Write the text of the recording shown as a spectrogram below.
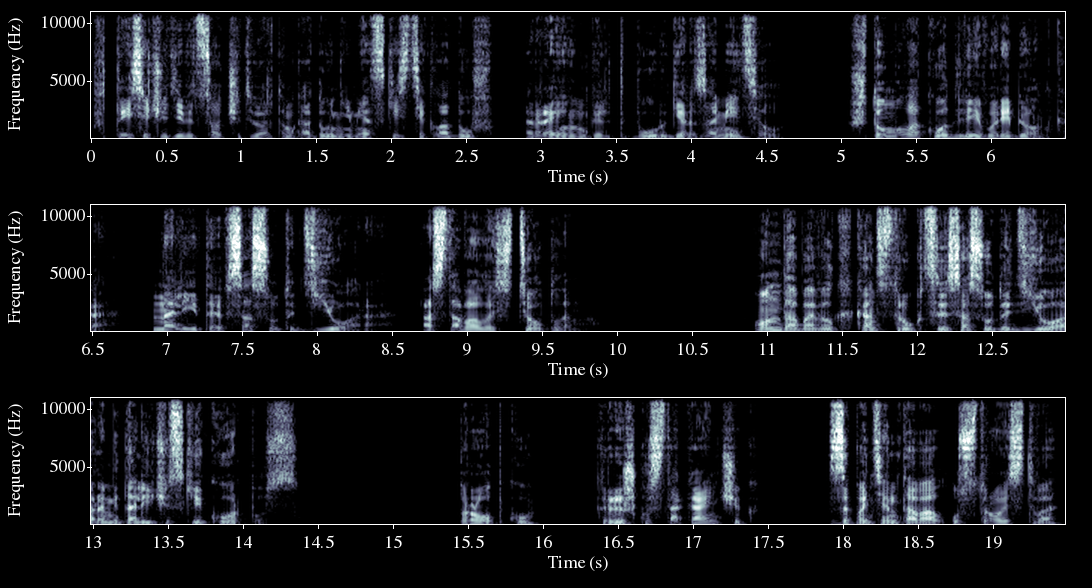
В 1904 году немецкий стеклодув Рейнгольд Бургер заметил, что молоко для его ребенка, налитое в сосуд Дьюара, оставалось теплым, он добавил к конструкции сосуда Дьюара металлический корпус, пробку, крышку-стаканчик, запатентовал устройство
